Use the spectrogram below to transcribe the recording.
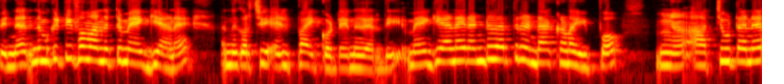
പിന്നെ നമുക്ക് ടിഫൻ വന്നിട്ട് മാഗിയാണ്. അന്ന് കുറച്ച് എളുപ്പമായിക്കോട്ടെ എന്ന് കരുതി. മാഗിയാണെ രണ്ട് തരത്തിൽ ഉണ്ടാക്കണം ഇപ്പോൾ അച്ചൂട്ടന്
